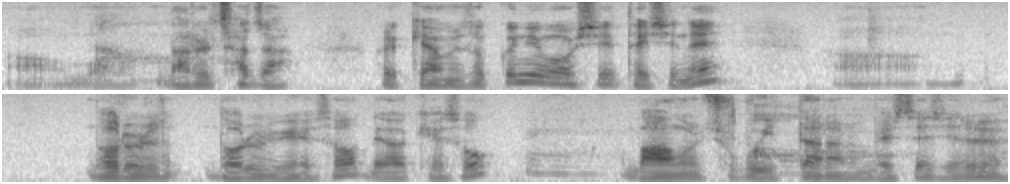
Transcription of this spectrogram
어, 뭐 나를 찾아. 그렇게 하면서 끊임없이 대신에 어, 너를 너를 위해서 내가 계속 음. 마음을 주고 있다라는 메시지를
